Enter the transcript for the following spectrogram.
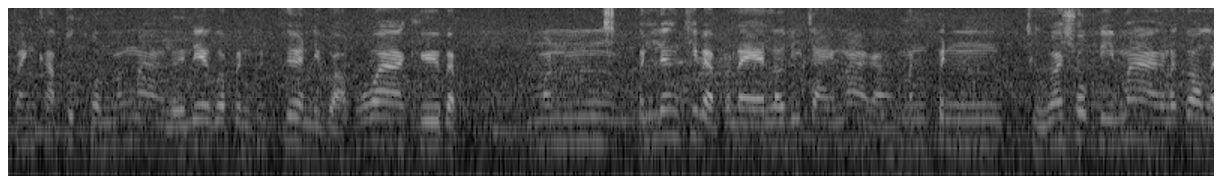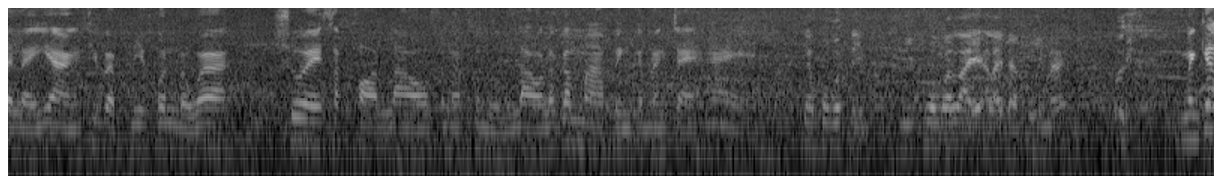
แฟนคลับทุกคนมากๆ เลยเรียกว่าเป็นเพื่อนๆดีกว่า เพราะว่าคือแบบมันเป็นเรื่องที่แบบอะไรเราดีใจมากอะมันเป็นถือว่าโชคดีมากแล้วก็หลาย ๆ อย่างที่แบบมีคนแบบว่าช่วยซัพพอร์ตเราสนับสนุนเราแล้วก็มาเป็นกำลังใจให้ อย่างปกติมีพวงมาลัยอะไรแบบนี้ไหม มันก็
